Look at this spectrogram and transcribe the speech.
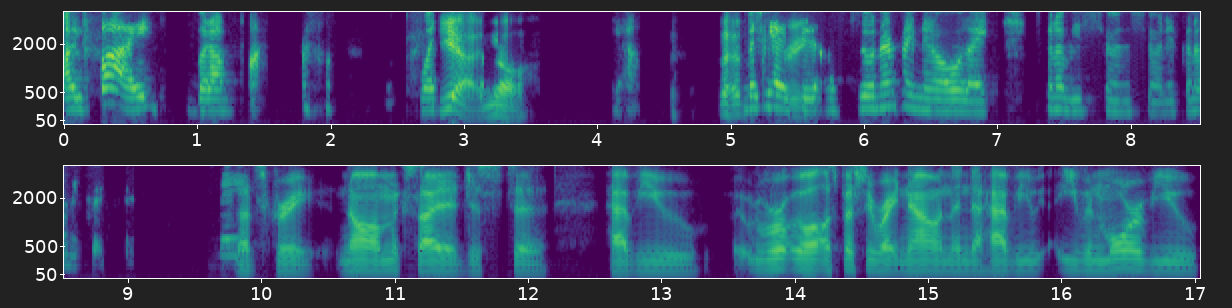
I fight, but I'm fun. What Yeah, no. Yeah. That's but yes, great. as soon as I know, like it's gonna be soon, soon. It's gonna be good. good. That's great. No, I'm excited just to have you, well, especially right now, and then to have you even more of you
